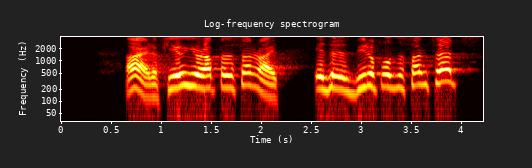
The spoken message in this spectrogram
All right, a few, you're up for the sunrise. Is it as beautiful as the sunsets?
